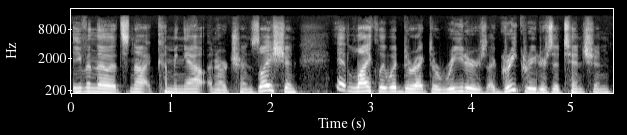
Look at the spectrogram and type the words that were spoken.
even though it's not coming out in our translation it likely would direct a reader's a greek reader's attention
